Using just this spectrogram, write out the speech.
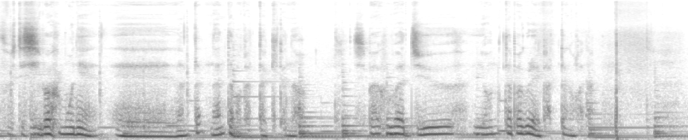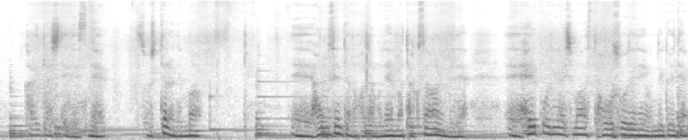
そして芝生もね、えー、何何束買ったっけかな。芝生は14束ぐらい買ったのかな。買い足してですね。そしたらねまあ、えー、ホームセンターの方もね、まあ、たくさんあるんでね、えー、ヘルプお願いしますって放送でね呼んでくれて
